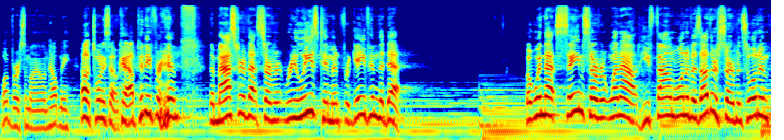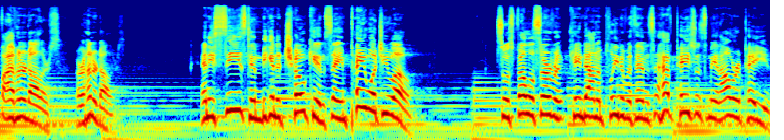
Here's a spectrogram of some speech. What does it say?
What verse am I on? Help me. Oh, 27. Okay, I pity for him, the master of that servant released him and forgave him the debt. But when that same servant went out, he found one of his other servants who owed him $500 or $100. And he seized him, began to choke him, saying, Pay what you owe. So his fellow servant came down and pleaded with him, Have patience with me, and I'll repay you.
